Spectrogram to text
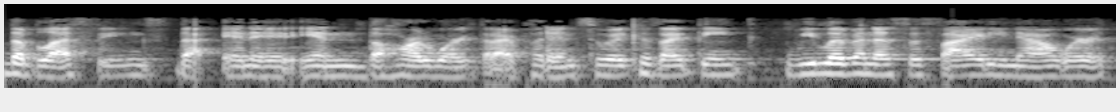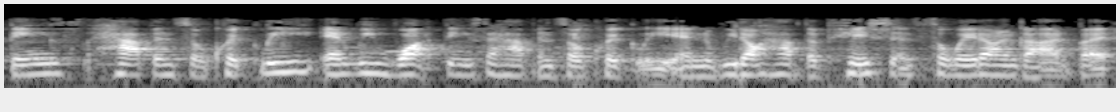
the blessings that in it and the hard work that I put into it. Because I think we live in a society now where things happen so quickly and we want things to happen so quickly and we don't have the patience to wait on God. But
